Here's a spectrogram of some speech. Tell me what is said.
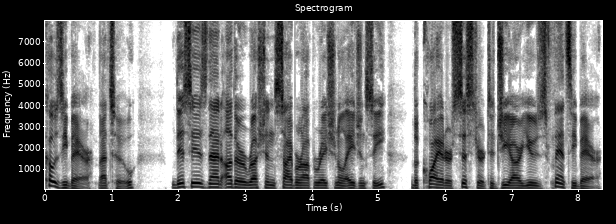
Cozy Bear, that's who. This is that other Russian cyber operational agency, the quieter sister to GRU's Fancy Bear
